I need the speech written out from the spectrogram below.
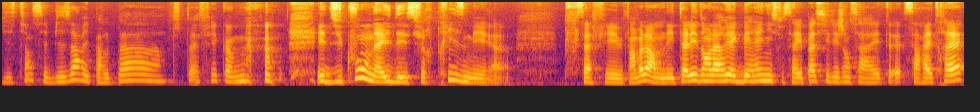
ils disent tiens c'est bizarre, il parle pas tout à fait comme. et du coup on a eu des surprises, mais euh, ça fait. Enfin voilà, on est allé dans la rue avec Bérénice, on savait pas si les gens s'arrêteraient.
